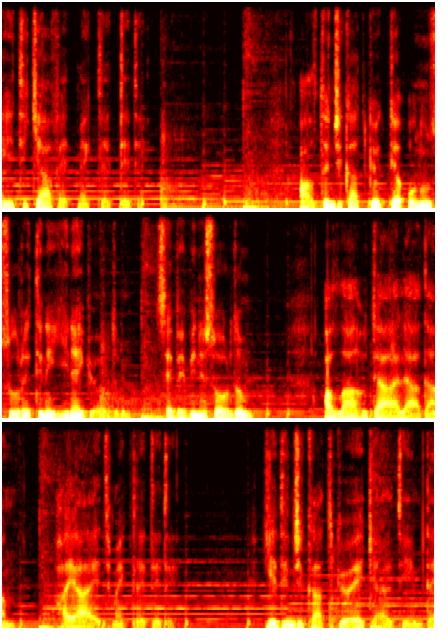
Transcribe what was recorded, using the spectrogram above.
itikaf etmekle dedi. Altıncı kat gökte onun suretini yine gördüm. Sebebini sordum. Allahu Teala'dan haya etmekle dedi. Yedinci kat göğe geldiğimde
